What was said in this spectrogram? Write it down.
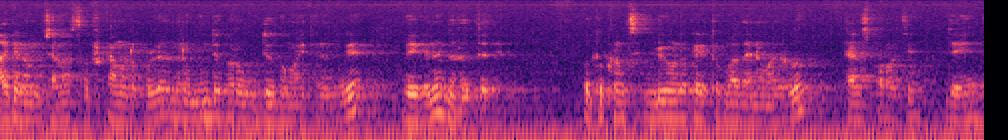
ಹಾಗೆ ನಮ್ಮ ಚಾನಲ್ ಸಬ್ಸ್ಕ್ರೈಬ್ ಮಾಡಿಕೊಳ್ಳಿ, ಅಂದರೆ ಮುಂದೆ ಬರೋ ಉದ್ಯೋಗ ಮಾಹಿತಿ ನಿಮಗೆ ಬೇಗನೆ ದೊರೆಯುತ್ತದೆ. ಓಕೆ ಫ್ರೆಂಡ್ಸ್ ವಿಡಿಯೋ ನೋಡೋಕ್ಕೆ ತುಂಬ ಧನ್ಯವಾದಗಳು. ಥ್ಯಾಂಕ್ಸ್ ಫಾರ್ ವಾಚಿಂಗ್ ಜೈ ಹಿಂದ್,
